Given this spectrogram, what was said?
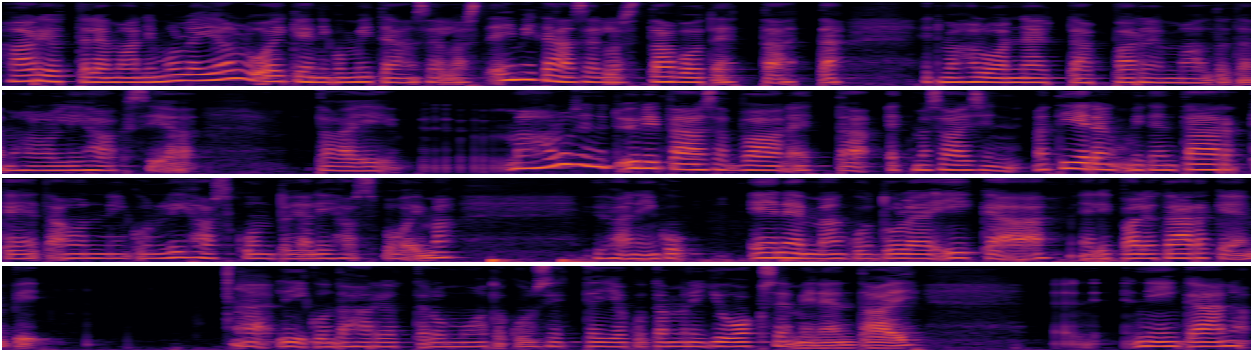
harjoittelemaan, niin mulla ei ollut oikein niin kuin mitään sellaista, ei mitään sellaista tavoitetta, että, että mä haluan näyttää paremmalta tai mä haluan lihaksia tai mä halusin nyt ylipäänsä vaan, että, että mä saisin, mä tiedän miten tärkeää on niin kuin lihaskunto ja lihasvoima yhä niin kuin enemmän kuin tulee ikää, eli paljon tärkeämpi liikuntaharjoittelun muoto kuin sitten joku tämmöinen juokseminen tai niinkään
